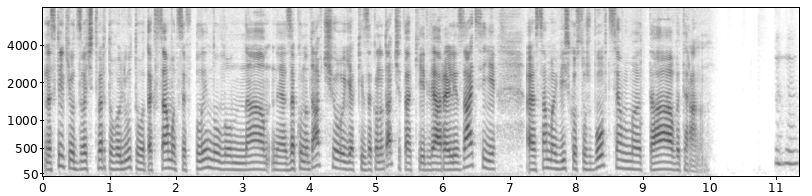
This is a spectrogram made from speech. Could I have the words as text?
Наскільки от з 24 лютого так само це вплинуло на законодавчу, як і законодавче, так і для реалізації саме військовослужбовцям та ветеранам? Угу.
